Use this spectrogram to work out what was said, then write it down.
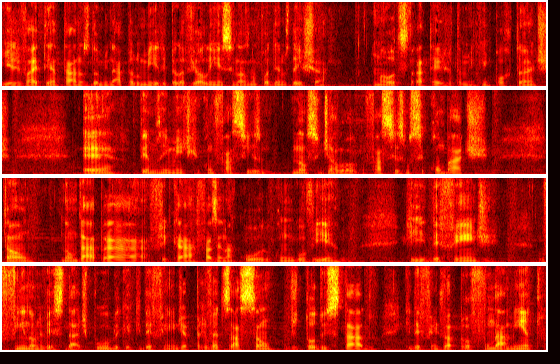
e ele vai tentar nos dominar pelo medo e pela violência, e nós não podemos deixar. Uma outra estratégia também que é importante é termos em mente que com fascismo não se dialoga, fascismo se combate. Então, não dá para ficar fazendo acordo com um governo que defende o fim da universidade pública, que defende a privatização de todo o Estado, que defende o aprofundamento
